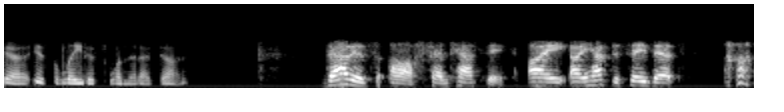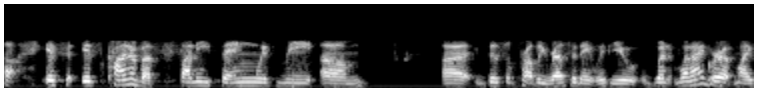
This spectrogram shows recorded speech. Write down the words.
uh, is the latest one that I've done. That is uh, fantastic. I I have to say that it's it's kind of a funny thing with me. Um, uh, this will probably resonate with you. When when I grew up, my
